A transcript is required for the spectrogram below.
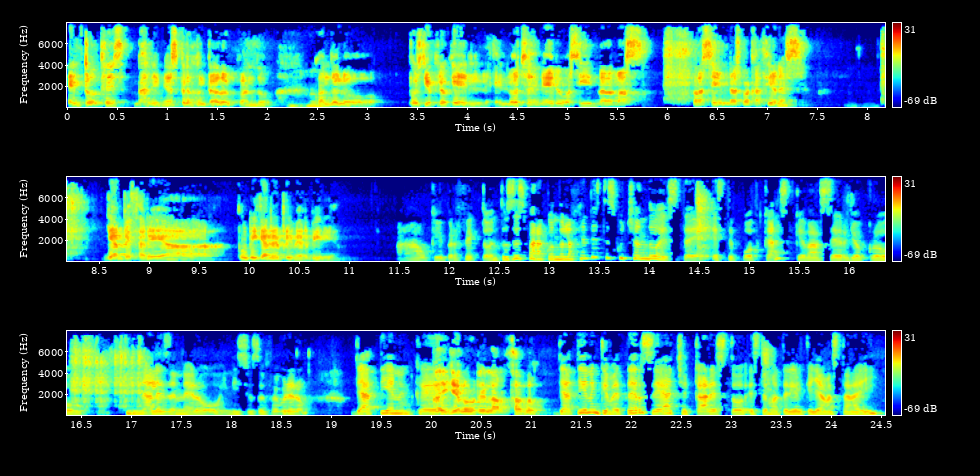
Entonces, vale, me has preguntado cuándo, lo... Pues yo creo que el, el, 8 de enero o así, nada más pasen las vacaciones, ya empezaré a publicar el primer vídeo. Ah, ok, perfecto. Entonces, para cuando la gente esté escuchando este, este podcast, que va a ser, yo creo, finales de enero o inicios de febrero, ya tienen que... Ah, ya lo habré lanzado. Ya tienen que meterse a checar esto, este material que ya va a estar ahí.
